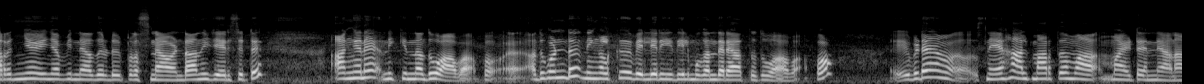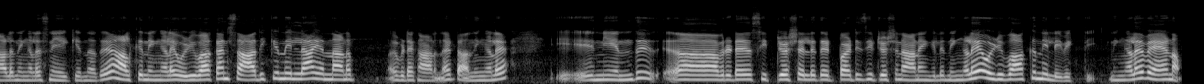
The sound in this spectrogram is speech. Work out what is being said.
അറിഞ്ഞു കഴിഞ്ഞാൽ പിന്നെ അതൊരു പ്രശ്നമാവണ്ടെന്ന് വിചാരിച്ചിട്ട് അങ്ങനെ നിൽക്കുന്നതും ആവാം. അപ്പോൾ അതുകൊണ്ട് നിങ്ങൾക്ക് വലിയ രീതിയിൽ മുഖം തരാത്തതും ആവാം. അപ്പോൾ ഇവിടെ സ്നേഹ ആത്മാർത്ഥമായിട്ട് തന്നെയാണ് ആൾ നിങ്ങളെ സ്നേഹിക്കുന്നത്. ആൾക്ക് നിങ്ങളെ ഒഴിവാക്കാൻ സാധിക്കുന്നില്ല എന്നാണ് ഇവിടെ കാണുന്നത് കേട്ടോ. നിങ്ങളെ ഇനി എന്ത് അവരുടെ സിറ്റുവേഷനിൽ തേർഡ് പാർട്ടി സിറ്റുവേഷൻ ആണെങ്കിൽ നിങ്ങളെ ഒഴിവാക്കുന്നില്ല ഈ വ്യക്തി. നിങ്ങളെ വേണം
